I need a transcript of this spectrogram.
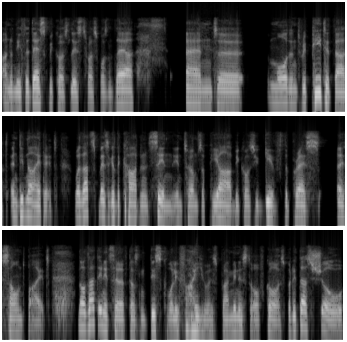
underneath the desk because Liz Truss wasn't there? And uh, Mordaunt repeated that and denied it. Well, that's basically the cardinal sin in terms of PR because you give the press a soundbite. Now, that in itself doesn't disqualify you as prime minister, of course, but it does show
